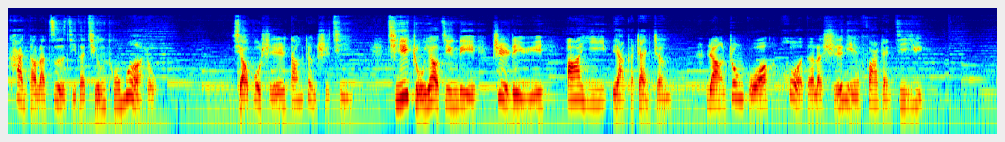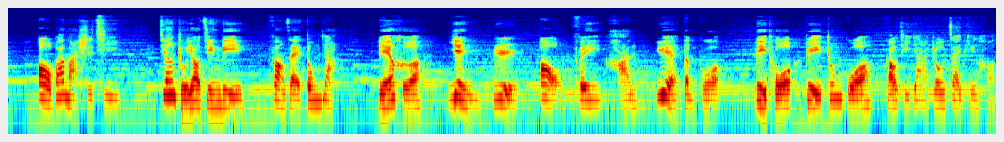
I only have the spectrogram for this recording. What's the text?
看到了自己的穷途末路。小布什当政时期，其主要精力致力于阿伊两个战争，让中国获得了十年发展机遇。奥巴马时期，将主要精力放在东亚，联合印日。澳、非、韩、越等国力图对中国搞起亚洲再平衡，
